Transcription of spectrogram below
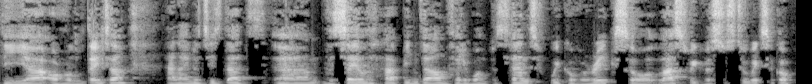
the uh, overall data and I noticed that um, the sales have been down 31% week over week. So last week versus two weeks ago.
